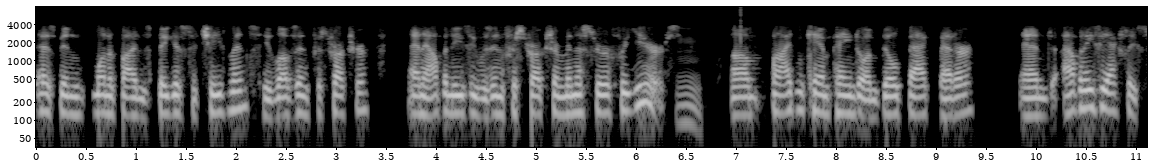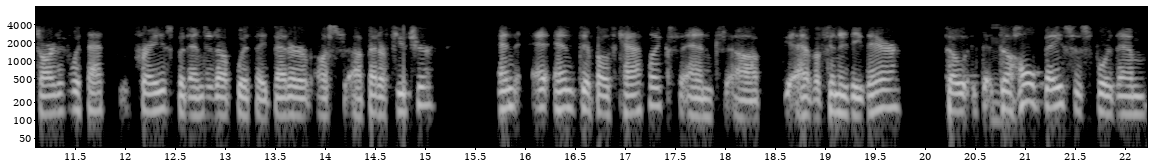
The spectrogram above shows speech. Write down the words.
has been one of Biden's biggest achievements. He loves infrastructure and Albanese was infrastructure minister for years. Mm. Um, Biden campaigned on Build Back Better, and Albanese actually started with that phrase, but ended up with a better a better future. And and they're both Catholics and uh, have affinity there. So th- mm. the whole basis for them,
